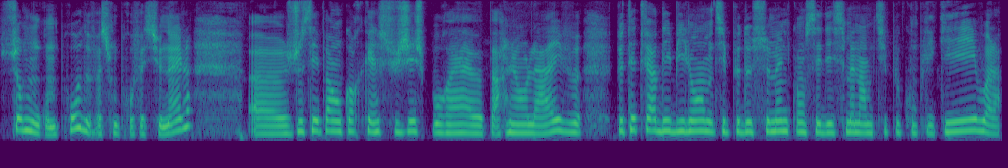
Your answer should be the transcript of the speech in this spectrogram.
sur mon compte pro, de façon professionnelle. Euh, je ne sais pas encore quel sujet je pourrais euh, parler en live. Peut-être faire des bilans un petit peu de semaines quand c'est des semaines un petit peu compliquées. Voilà.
